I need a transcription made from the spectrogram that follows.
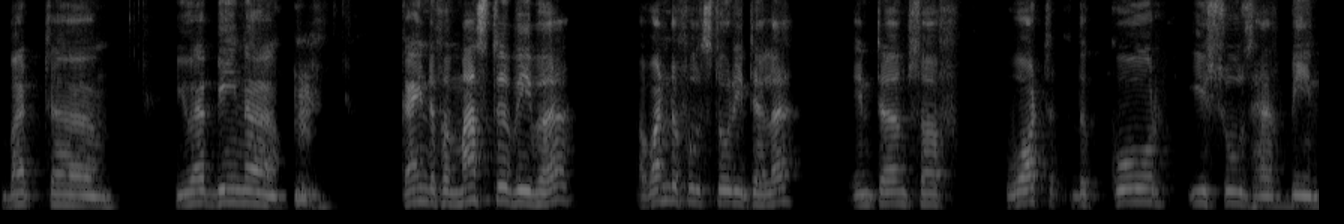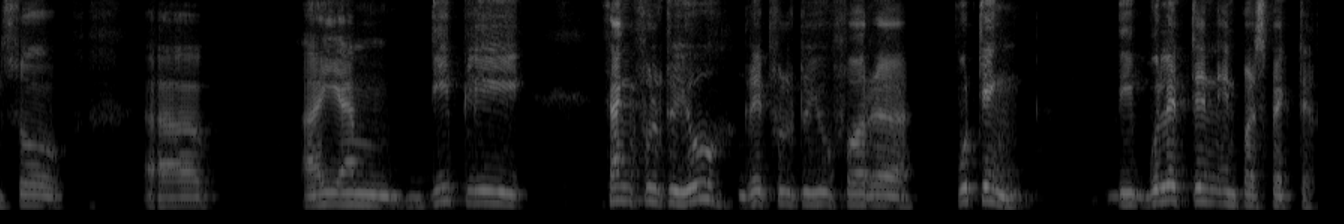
but um, you have been a kind of a master weaver, a wonderful storyteller in terms of what the core issues have been. So uh, I am deeply thankful to you, grateful to you for uh, putting the bulletin in perspective.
